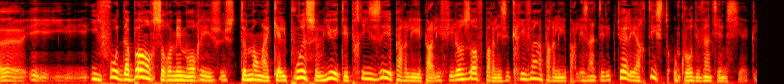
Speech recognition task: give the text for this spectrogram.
euh, il faut d'abord se remémorer justement à quel point ce lieu était prisé par les, par les philosophes, par les écrivains, par les, par les intellectuels et artistes au cours du XXe siècle.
